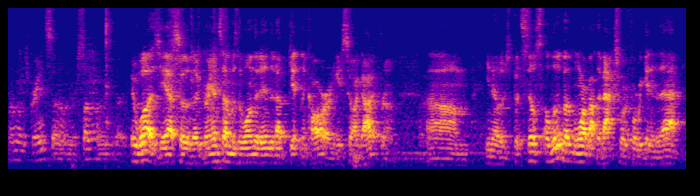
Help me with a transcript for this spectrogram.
I don't know, his grandson or son. But, It was, yeah. So the grandson was the one that ended up getting the car, and he so I got it from. Um, you know, but still a little bit more about the backstory before we get into that.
